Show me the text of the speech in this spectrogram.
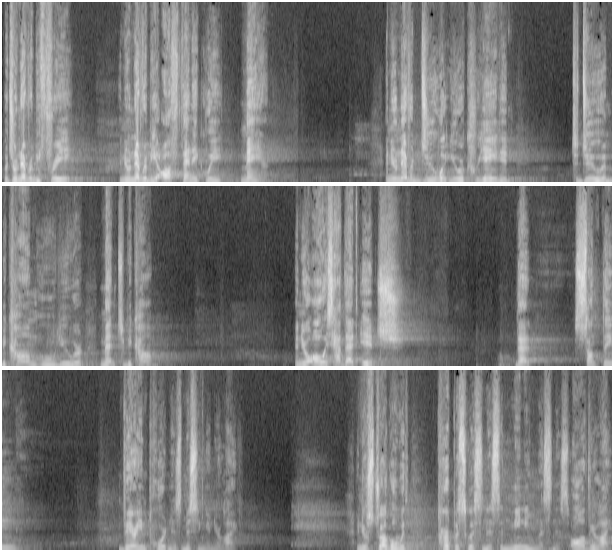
But you'll never be free and you'll never be authentically man. And you'll never do what you were created to do and become who you were meant to become. And you'll always have that itch that something very important is missing in your life. And you'll struggle with purposelessness and meaninglessness all of your life.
